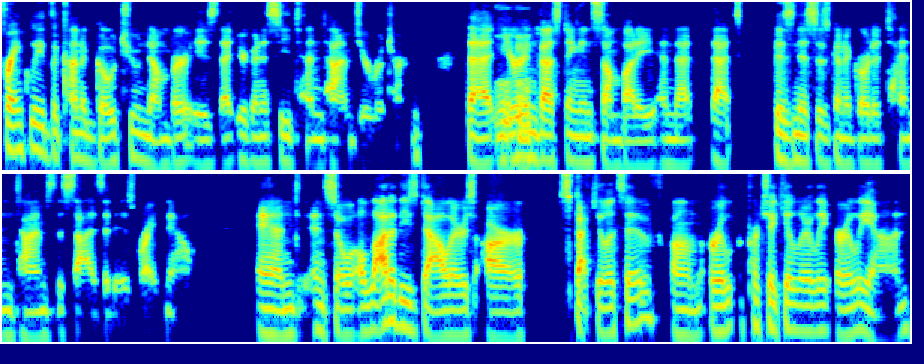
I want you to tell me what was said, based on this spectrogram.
frankly, the kind of go-to number is that you're going to see ten times your return. That mm-hmm. you're investing in somebody, and that that business is going to grow to ten times the size it is right now. And and so a lot of these dollars are speculative, um, early, particularly early on,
